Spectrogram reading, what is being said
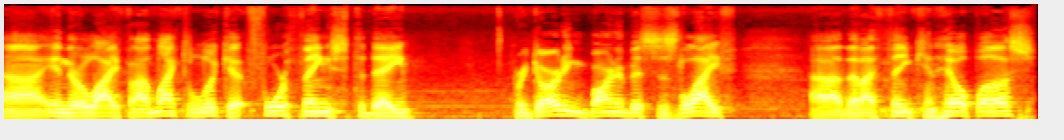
uh, in their life. And I'd like to look at four things today regarding Barnabas's life uh, that I think can help us.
